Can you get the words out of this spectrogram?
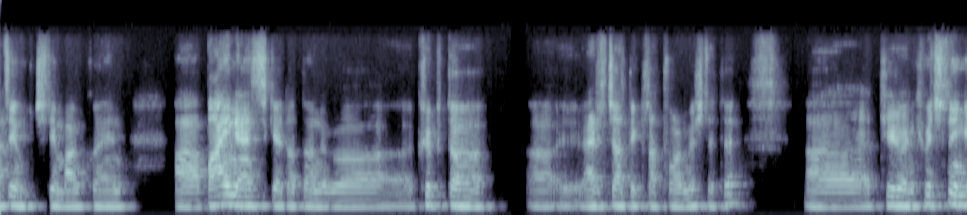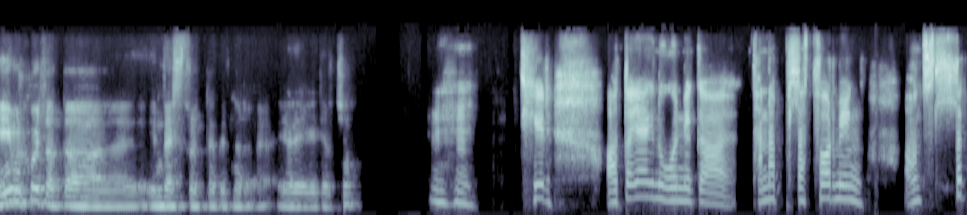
Азийн хөгжлийн банк байна, Binance гэдэг одоо нөгөө крипто арилжаалдаг платформ шүү дээ тий. А тэр байна. Хэмжлэн иймэрхүү л одоо инвесторуудтай бид нар яриа гээд явж байна. Тэгэхээр одоо яг нөгөө нэг танай платформын онцлог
